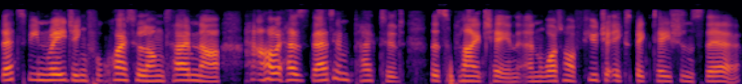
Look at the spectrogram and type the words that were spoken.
that's been raging for quite a long time now. How has that impacted the supply chain and what are future expectations there?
